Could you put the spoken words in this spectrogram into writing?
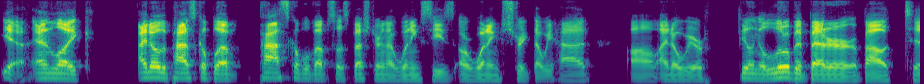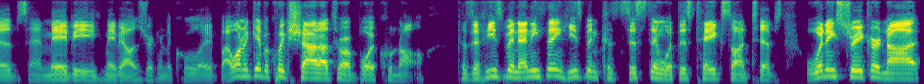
yeah, and like I know the past couple of past couple of episodes, especially during that winning season or winning streak that we had, um, I know we were feeling a little bit better about Thibs, and maybe maybe I was drinking the Kool Aid. But I want to give a quick shout out to our boy Kunal because if he's been anything, he's been consistent with his takes on Thibs, winning streak or not.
